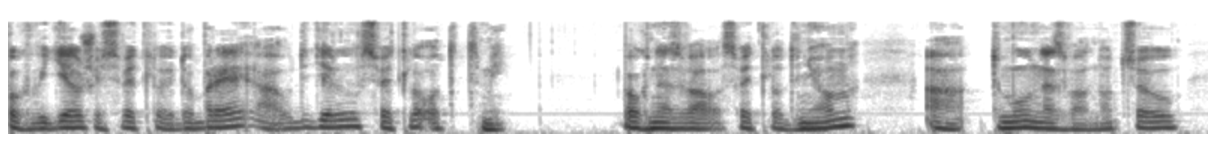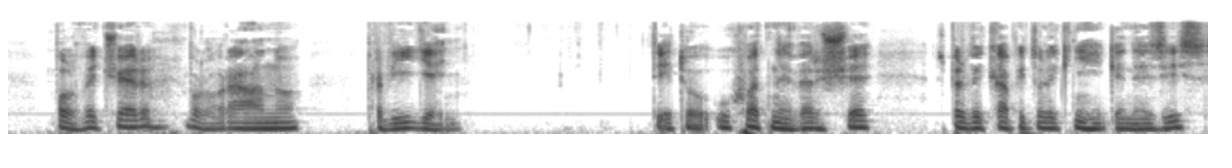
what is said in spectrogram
Boh videl, že svetlo je dobré a oddelil svetlo od tmy. Boh nazval svetlo dňom a tmu nazval nocou. Bol večer, bolo ráno, prvý deň. Tieto úchvatné verše z prvej kapitoly knihy Genesis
